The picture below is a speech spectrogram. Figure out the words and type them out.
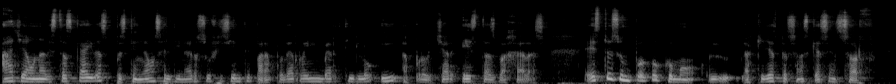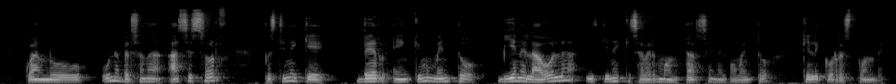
haya una de estas caídas, pues tengamos el dinero suficiente para poder reinvertirlo y aprovechar estas bajadas. Esto es un poco como aquellas personas que hacen surf. Cuando una persona hace surf, pues tiene que ver en qué momento viene la ola y tiene que saber montarse en el momento que le corresponde.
